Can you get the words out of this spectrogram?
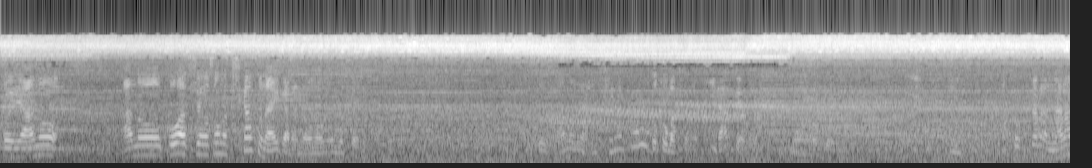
それにあの、あの高圧線はそんな近くないからね、思ったより。そうあのね、一のコード飛ばしたら気楽やね。うん。そこから斜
